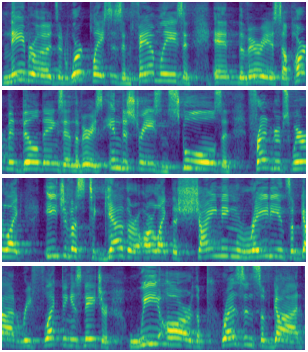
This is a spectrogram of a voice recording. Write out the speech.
neighborhoods and workplaces and families and, and the various apartment buildings and the various industries and schools and friend groups. We're like, each of us together are like the shining radiance of God reflecting His nature. We are the presence of God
